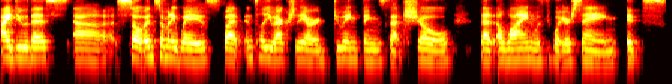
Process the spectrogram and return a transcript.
I do this uh, so in so many ways, but until you actually are doing things that show that align with what you're saying, it's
